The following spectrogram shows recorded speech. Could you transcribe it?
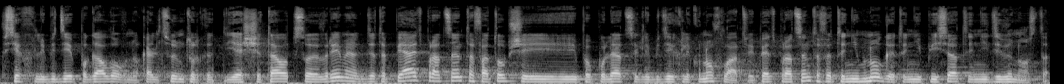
всех лебедей поголовно, кольцуем только, я считал, в свое время где-то 5% от общей популяции лебедей-кликунов Латвии. 5% это немного, это не 50 и не 90.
